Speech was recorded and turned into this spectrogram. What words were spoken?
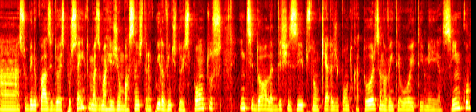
ah, subindo quase 2%, mas uma região bastante tranquila, 22 pontos. Índice dólar DXY queda de 0,14 a 98,65.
